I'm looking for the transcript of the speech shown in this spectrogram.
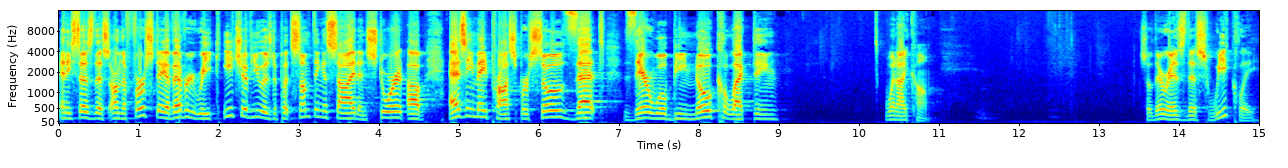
And he says this On the first day of every week, each of you is to put something aside and store it up as he may prosper, so that there will be no collecting when I come. So there is this weekly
